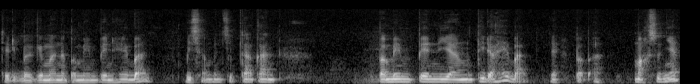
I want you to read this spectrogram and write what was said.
Jadi bagaimana pemimpin hebat bisa menciptakan pemimpin yang tidak hebat? Ya, maksudnya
